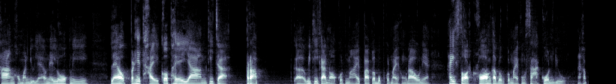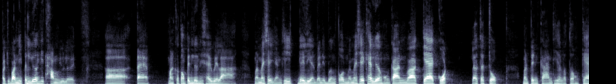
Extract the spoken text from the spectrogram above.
ทางของมันอยู่แล้วในโลกนี้ แล้วประเทศไทยก็พยายามที่จะปรับ วิธีการออกกฎหมาย ปรับระบบกฎหมายของเราเนี่ยให้สอดคล้องกับระบบกฎหมายของสากลอยู่นะครับปัจจุบันนี้เป็นเรื่องที่ทำอยู่เลย แต่มันก็ต้องเป็นเรื่องที่ใช้เวลา มันไม่ใช่อย่างที่ได้เรียนไปในเบื้องต้น มันไม่ใช่แค่เรื่องของการว่าแก้กฎแล้วจะจบ มันเป็นการที่เราต้องแก้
